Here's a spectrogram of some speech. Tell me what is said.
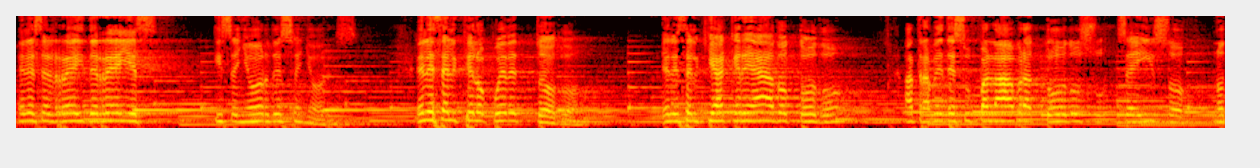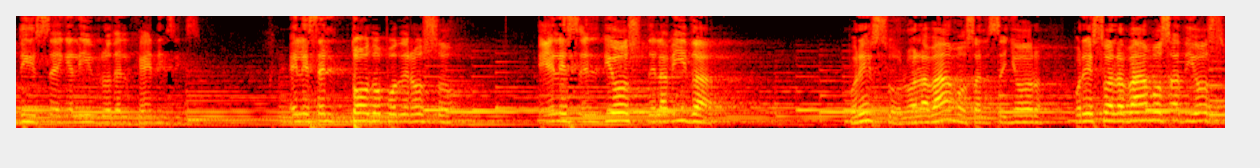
Él es el Rey de Reyes y Señor de Señores. Él es el que lo puede todo. Él es el que ha creado todo. A través de su palabra todo se hizo, nos dice en el libro del Génesis. Él es el Todopoderoso. Él es el Dios de la vida. Por eso lo alabamos al Señor. Por eso alabamos a Dios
